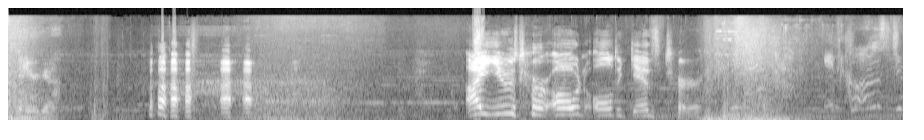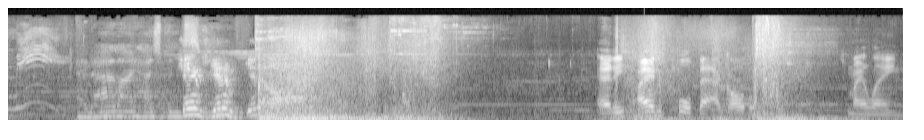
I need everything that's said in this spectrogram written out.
Okay, you're good. I used her own ult against her. Ally has been James, slain. get him, get him. Oh, Eddie, I had to pull back all the way to my lane.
